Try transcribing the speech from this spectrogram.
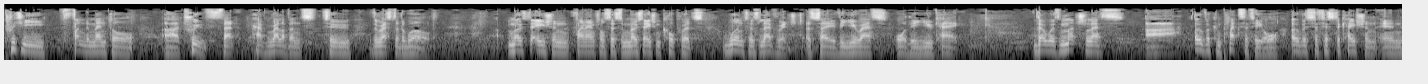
pretty fundamental uh, truths that have relevance to the rest of the world most Asian financial systems, most Asian corporates weren't as leveraged as, say, the US or the UK. There was much less uh, over complexity or over sophistication in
